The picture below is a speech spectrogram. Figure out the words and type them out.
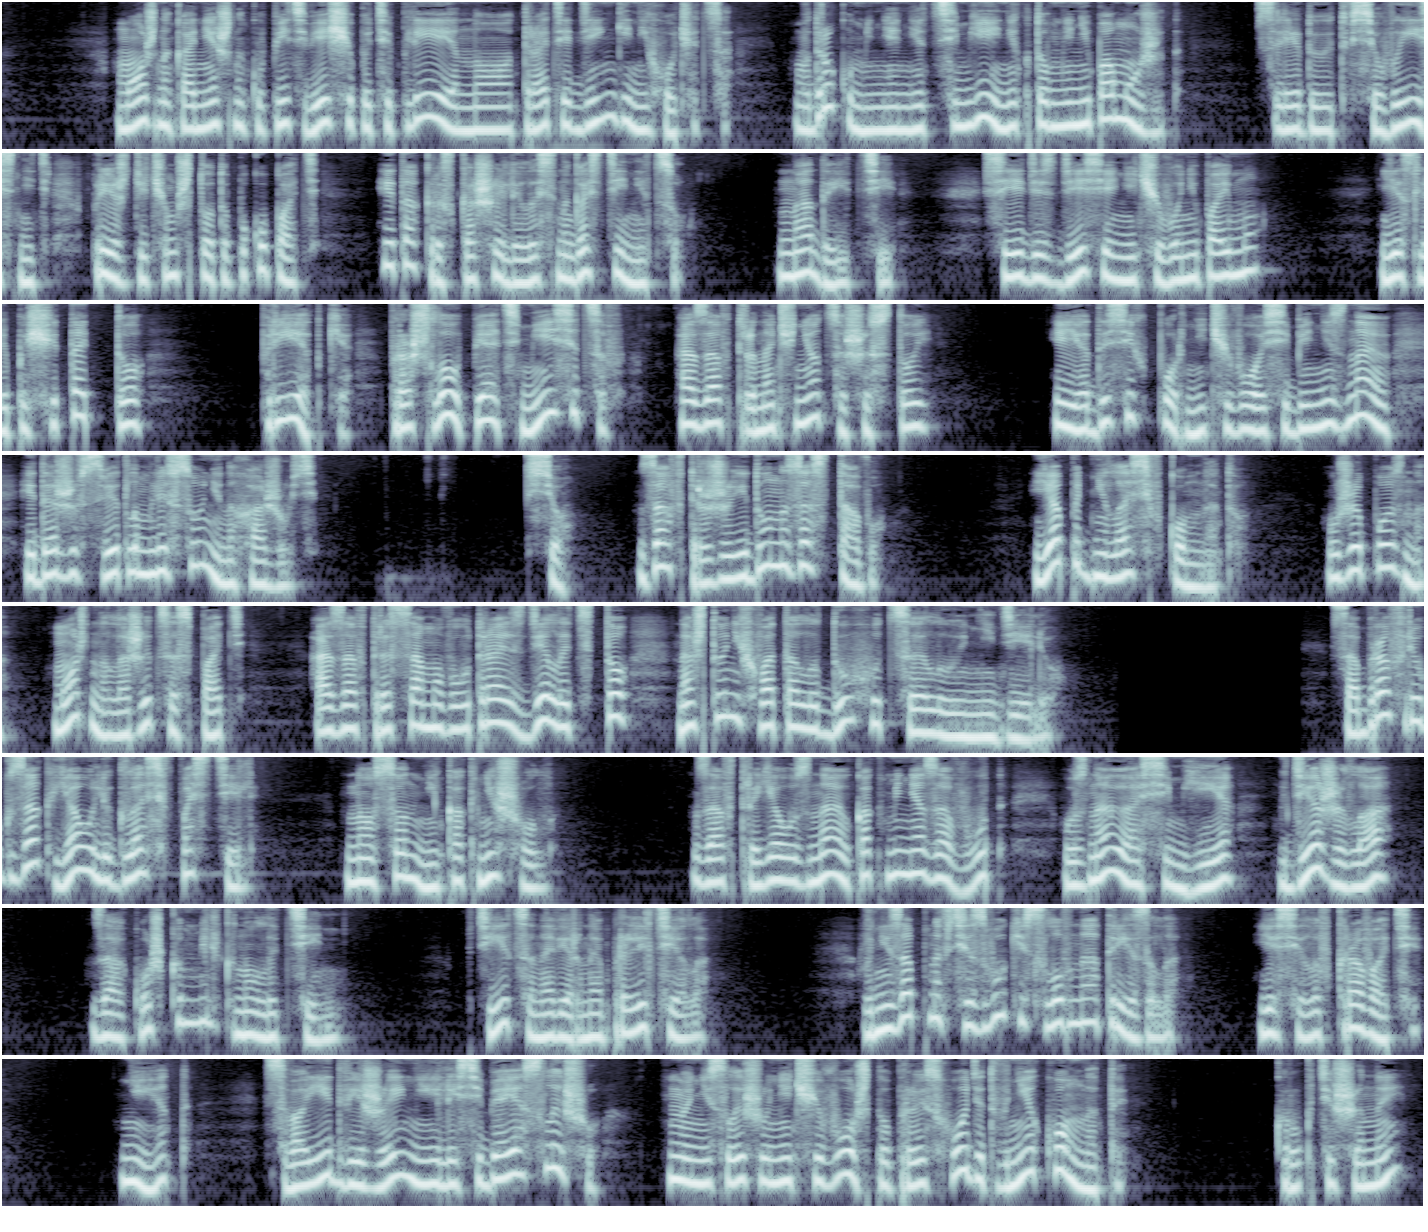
Можно, конечно, купить вещи потеплее, но тратить деньги не хочется. Вдруг у меня нет семьи и никто мне не поможет. Следует все выяснить, прежде чем что-то покупать. И так раскошелилась на гостиницу. Надо идти. Сидя здесь, я ничего не пойму. Если посчитать, то... Предки, прошло пять месяцев, а завтра начнется шестой. И я до сих пор ничего о себе не знаю и даже в светлом лесу не нахожусь. Все, завтра же иду на заставу. Я поднялась в комнату. Уже поздно, можно ложиться спать, а завтра с самого утра сделать то, на что не хватало духу целую неделю. Собрав рюкзак, я улеглась в постель, но сон никак не шел. Завтра я узнаю, как меня зовут, узнаю о семье, где жила. За окошком мелькнула тень. Птица, наверное, пролетела. Внезапно все звуки словно отрезала. Я села в кровати. Нет, свои движения или себя я слышу, но не слышу ничего, что происходит вне комнаты. Круг тишины?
